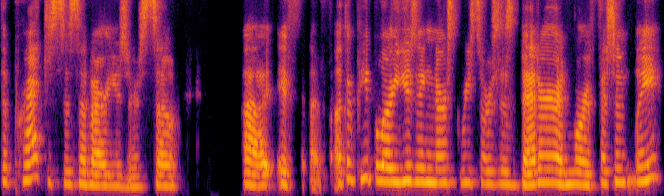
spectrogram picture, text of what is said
the practices of our users. So uh, if, if other people are using NERSC resources better and more efficiently,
